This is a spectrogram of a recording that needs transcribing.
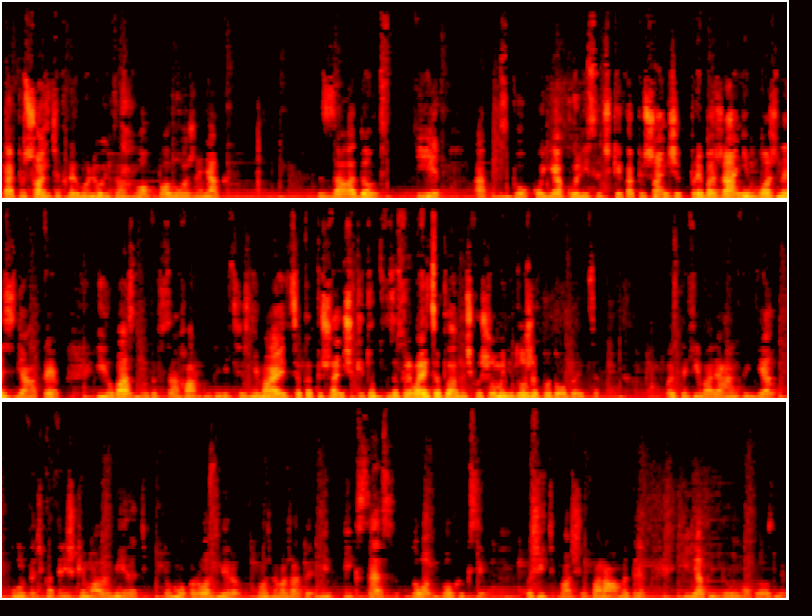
Капюшончик регулюється в двох положеннях. Ззаду і збоку. Є колісочки. Капюшончик при бажанні можна зняти. І у вас буде все гарно. Дивіться, знімається капюшончик і тут закривається планочка, що мені дуже подобається. Ось такі варіанти є. Курточка трішки мало мірять, тому розмір можна вважати від XS до 2XL. Пишіть ваші параметри, і я підберу вам розмір.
